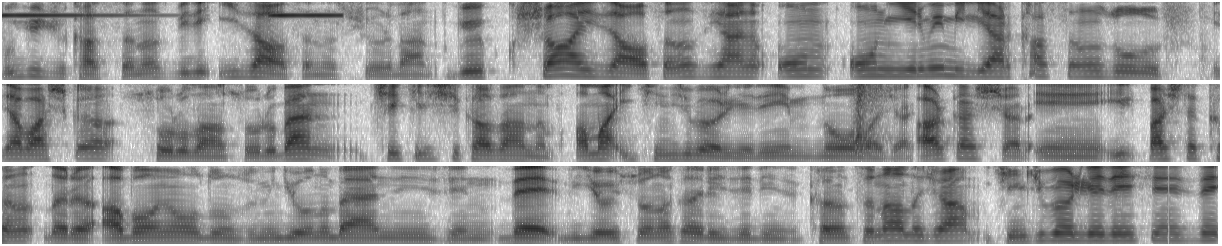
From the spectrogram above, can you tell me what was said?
bu gücü kassanız bir de iz alsanız şuradan. Gökkuşağı izi alsanız yani 10-20 milyar kassanız olur. Bir de başka sorulan soru. Ben çekilişi kazandım ama ikinci bölgedeyim ne olacak? Arkadaşlar eee, ilk başta kanıtları abone olduğunuzun, videonu beğendiğinizin ve videoyu sonuna kadar izlediğinizin kanıtını alacağım. İkinci bölgedeyseniz de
